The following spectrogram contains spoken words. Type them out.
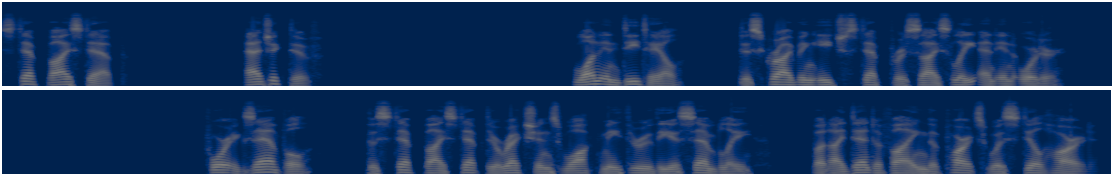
Step by step. Adjective. 1 in detail, describing each step precisely and in order. For example, the step-by-step directions walked me through the assembly, but identifying the parts was still hard.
